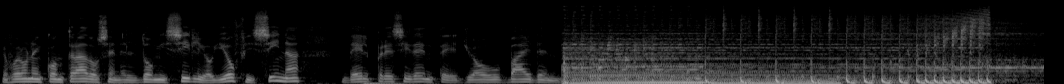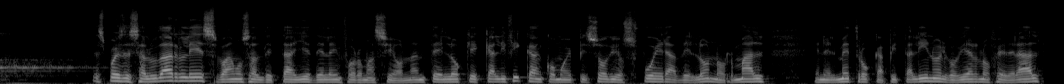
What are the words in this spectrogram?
que fueron encontrados en el domicilio y oficina del presidente Joe Biden. Después de saludarles, vamos al detalle de la información. Ante lo que califican como episodios fuera de lo normal, en el metro capitalino, el gobierno federal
